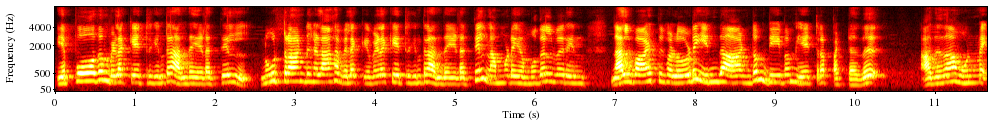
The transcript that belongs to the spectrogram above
எப்போதும் விளக்கேற்றுகின்ற அந்த இடத்தில் நூற்றாண்டுகளாக விளக்கு விளக்கேற்றுகின்ற அந்த இடத்தில் நம்முடைய முதல்வரின் நல்வாழ்த்துகளோடு இந்த ஆண்டும் தீபம் ஏற்றப்பட்டது. அதுதான் உண்மை.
